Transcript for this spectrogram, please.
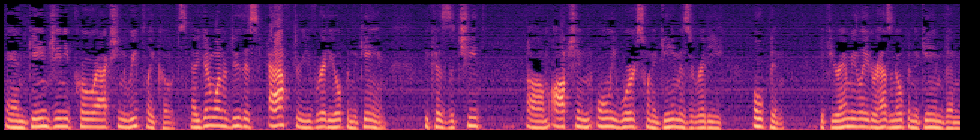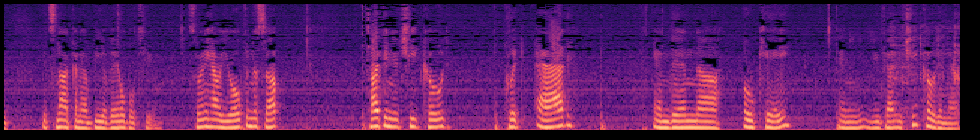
and Game Genie Pro Action replay codes. Now you're going to want to do this after you've already opened the game because the cheat um, option only works when a game is already open. If your emulator hasn't opened the game, then it's not going to be available to you. So anyhow, you open this up, type in your cheat code, click Add, and then uh, OK, and you got your cheat code in there.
